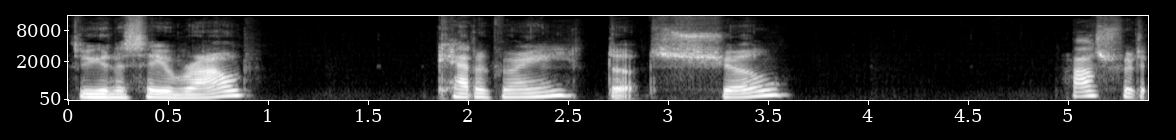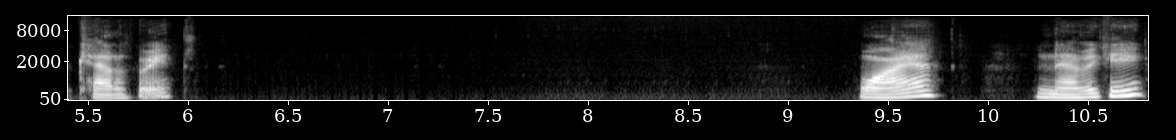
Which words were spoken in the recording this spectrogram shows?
So you're going to say route category dot show pass through the category wire navigate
